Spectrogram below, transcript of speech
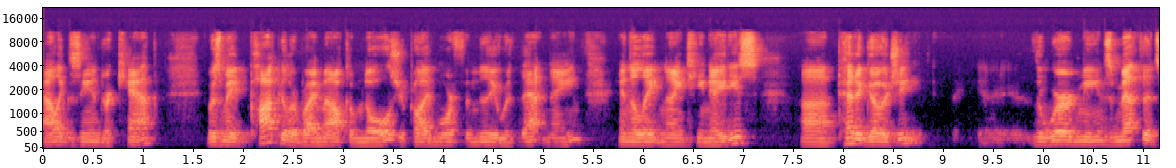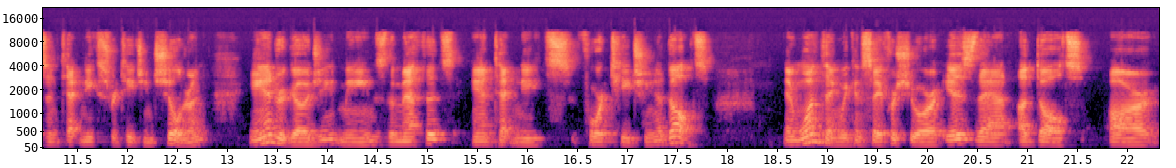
Alexander Kapp. It was made popular by Malcolm Knowles. You're probably more familiar with that name in the late 1980s. Uh, pedagogy, the word means methods and techniques for teaching children. Andragogy means the methods and techniques for teaching adults. And one thing we can say for sure is that adults are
